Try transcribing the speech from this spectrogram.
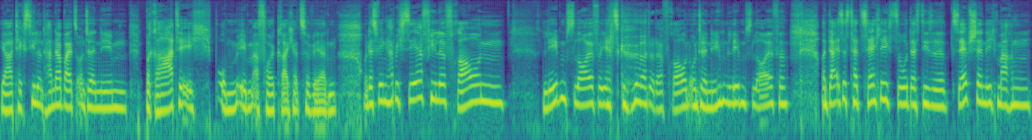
ja Textil- und Handarbeitsunternehmen berate ich, um eben erfolgreicher zu werden. Und deswegen habe ich sehr viele Frauen Lebensläufe jetzt gehört oder Frauenunternehmen Lebensläufe. Und da ist es tatsächlich so, dass diese selbstständig machen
